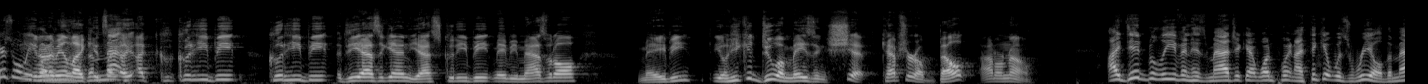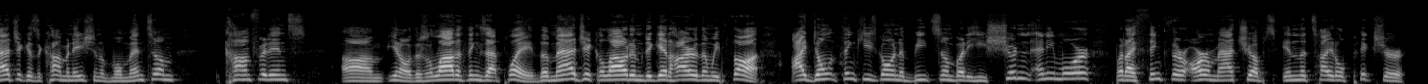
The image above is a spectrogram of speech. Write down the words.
Here's what we you know what I mean? Like it's ma- like, I, I- could he beat? Could he beat Diaz again? Yes. Could he beat maybe Masvidal? Maybe. You know, he could do amazing shit. Capture a belt? I don't know. I did believe in his magic at one point. And I think it was real. The magic is a combination of momentum, confidence. Um, you know, there's a lot of things at play. The magic allowed him to get higher than we thought. I don't think he's going to beat somebody he shouldn't anymore, but I think there are matchups in the title picture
